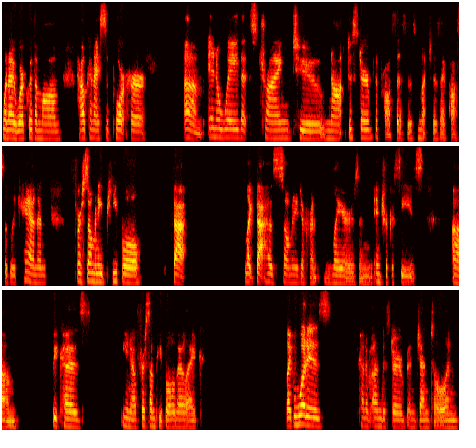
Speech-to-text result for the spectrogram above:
when I work with a mom, how can I support her um, in a way that's trying to not disturb the process as much as I possibly can? And for so many people, that like that has so many different layers and intricacies um, because you know for some people they're like like what is kind of undisturbed and gentle and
